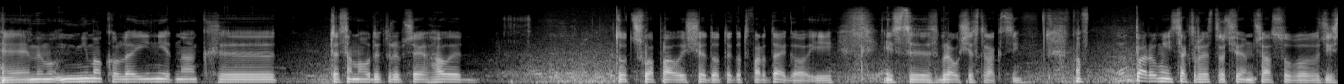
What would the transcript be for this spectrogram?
E, mimo, mimo kolejn jednak e, te samochody, które przejechały doczłapały się do tego twardego i, i zbrały się z trakcji. No, w paru miejscach trochę straciłem czasu, bo gdzieś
